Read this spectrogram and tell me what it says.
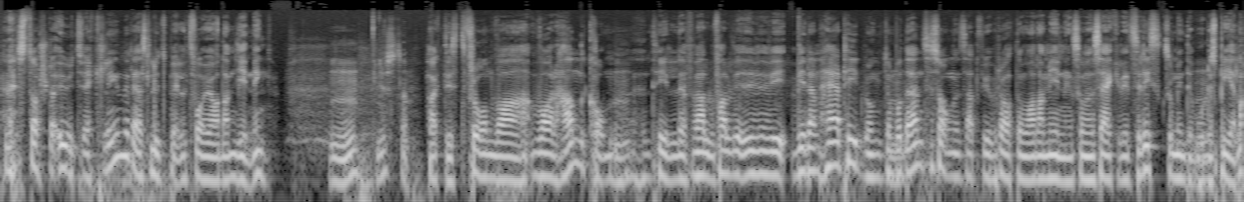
största utvecklingen i det slutspelet var ju Adam Ginning. Mm, just det. Faktiskt från var, var han kom mm. till. I alla fall vid, vid, vid den här tidpunkten mm. på den säsongen satt vi och pratade om Adam Ginning som en säkerhetsrisk som inte borde mm. spela.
